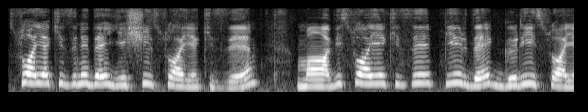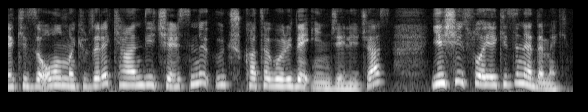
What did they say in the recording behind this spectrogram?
Su ayak izini de yeşil su ayak izi, mavi su ayak izi, bir de gri su ayak izi olmak üzere kendi içerisinde üç kategoride inceleyeceğiz. Yeşil su ayak izi ne demek?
